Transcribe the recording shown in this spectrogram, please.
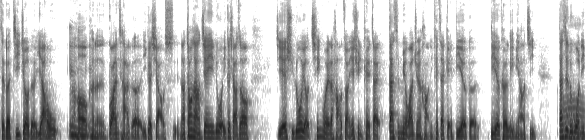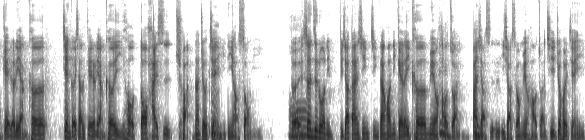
这个急救的药物，然后可能观察个一个小时。那通常建议，如果一个小时后，也许如果有轻微的好转，也许你可以再，但是没有完全好，你可以再给第二个第二颗利尿剂。但是如果你给了两颗，间隔一小时给了两颗以后都还是喘，那就建议一定要送医。嗯、对，哦、甚至如果你比较担心紧张的话，你给了一颗没有好转，嗯、半小时、嗯、一小时后没有好转，其实就会建议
